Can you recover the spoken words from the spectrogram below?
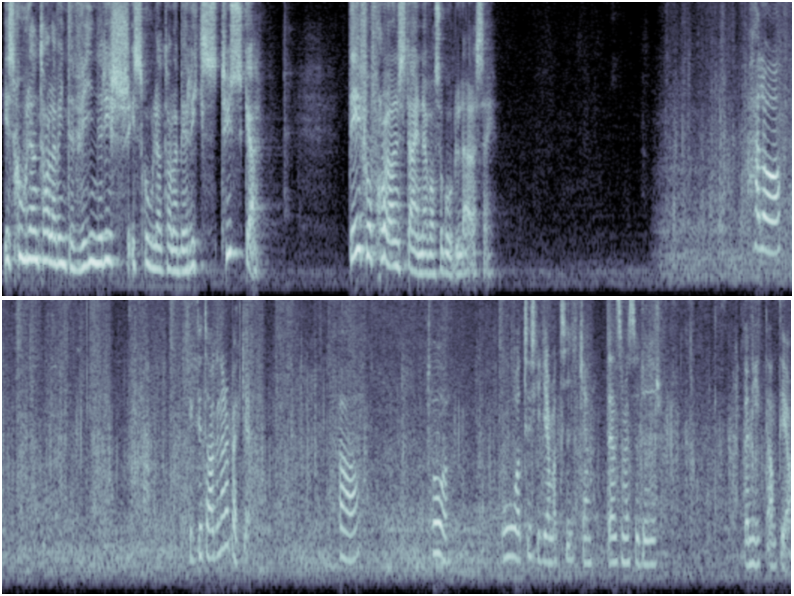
I skolan talar vi inte wienerisch, i skolan talar vi rikstyska. Det får Fräulein Steiner vara så god att lära sig. Hallå? Fick du tag i några böcker? Ja. Två. Åh, tyska grammatiken. Den som är så dyr. Den hittade inte jag.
